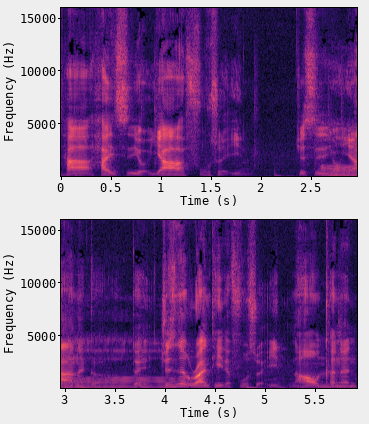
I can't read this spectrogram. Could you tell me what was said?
他还是有压浮水印。就是有压那个，oh. 对，就是那个软体的浮水印，然后可能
